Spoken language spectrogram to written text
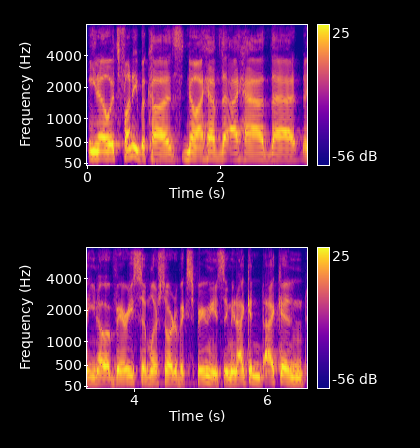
You know, it's funny because no, I have that. I had that. You know, a very similar sort of experience. I mean, I can, I can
